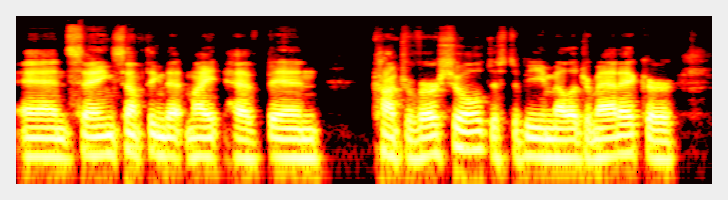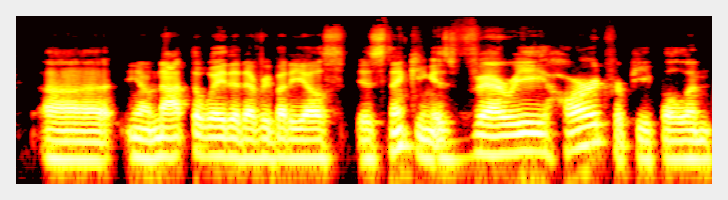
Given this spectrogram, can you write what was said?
and saying something that might have been controversial just to be melodramatic or uh, you know not the way that everybody else is thinking is very hard for people and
